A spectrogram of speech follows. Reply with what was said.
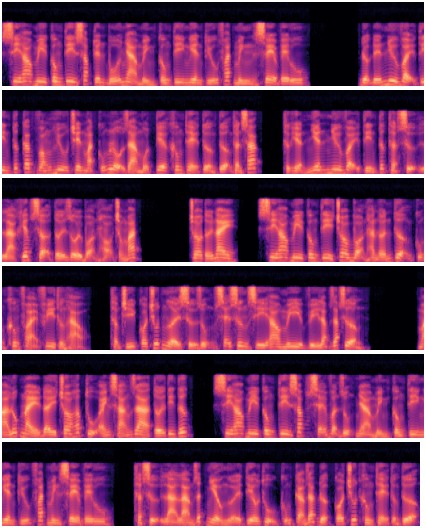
Xiaomi công ty sắp tuyên bố nhà mình công ty nghiên cứu phát minh CPU. Được đến như vậy tin tức các vong hưu trên mặt cũng lộ ra một tia không thể tưởng tượng thân sắc, thực hiện nhiên như vậy tin tức thật sự là khiếp sợ tới rồi bọn họ trong mắt. Cho tới nay, Xiaomi công ty cho bọn hắn ấn tượng cũng không phải phi thường hảo, thậm chí có chút người sử dụng sẽ xưng Xiaomi vì lắp ráp xưởng. Mà lúc này đây cho hấp thụ ánh sáng ra tới tin tức, Xiaomi công ty sắp sẽ vận dụng nhà mình công ty nghiên cứu phát minh CPU, thật sự là làm rất nhiều người tiêu thụ cũng cảm giác được có chút không thể tưởng tượng.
